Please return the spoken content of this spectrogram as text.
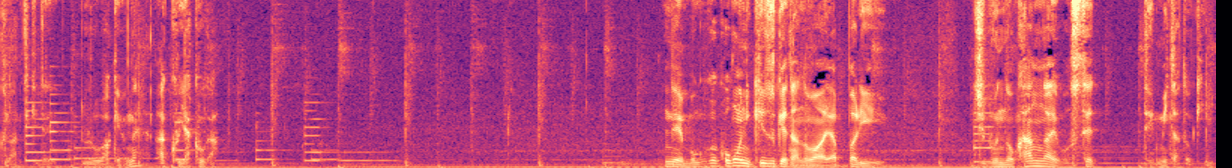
くなってきてるわけよね。悪役が。で僕がここに気づけたのはやっぱり自分の考えを捨ててみた時。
